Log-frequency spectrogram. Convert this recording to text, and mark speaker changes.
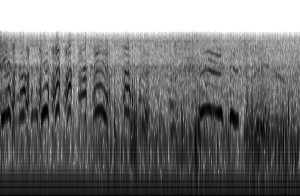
Speaker 1: Jebany.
